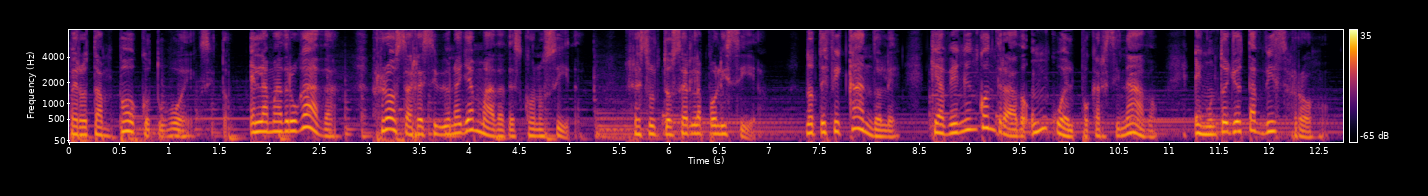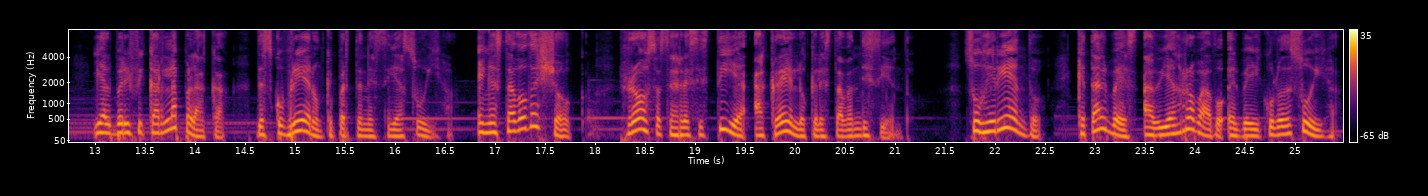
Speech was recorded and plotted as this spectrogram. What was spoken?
pero tampoco tuvo éxito. En la madrugada, Rosa recibió una llamada desconocida. Resultó ser la policía notificándole que habían encontrado un cuerpo calcinado en un Toyota Viz rojo y al verificar la placa descubrieron que pertenecía a su hija. En estado de shock, Rosa se resistía a creer lo que le estaban diciendo, sugiriendo que tal vez habían robado el vehículo de su hija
